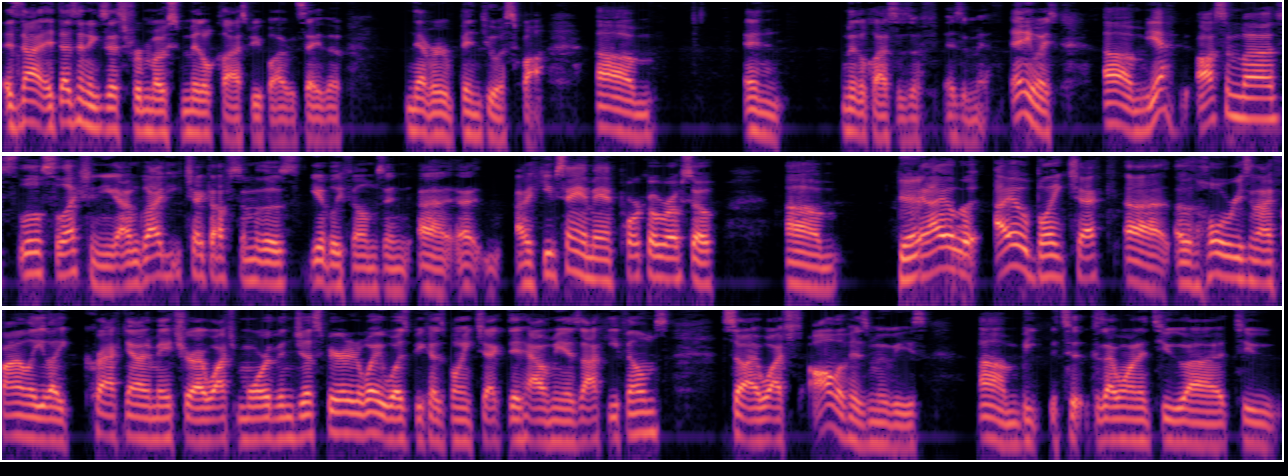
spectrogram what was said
it's not it doesn't exist for most middle class people i would say though never been to a spa um and middle class is a is a myth anyways um yeah awesome uh, little selection you i'm glad you checked off some of those ghibli films and uh i, I keep saying man porco rosso um Yeah. and I owe, I owe blank check. Uh, the whole reason I finally like cracked down and made sure I watched more than just Spirited Away was because blank check did Hayao Miyazaki films, so I watched all of his movies. Um, because I wanted to uh to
